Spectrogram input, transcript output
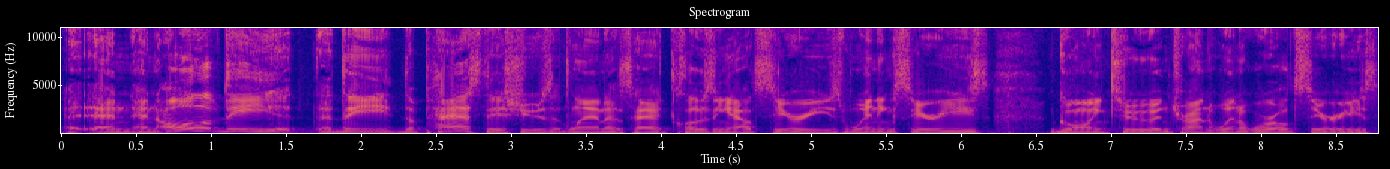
and and all of the the the past issues Atlanta's had, closing out series, winning series, going to and trying to win a World Series.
